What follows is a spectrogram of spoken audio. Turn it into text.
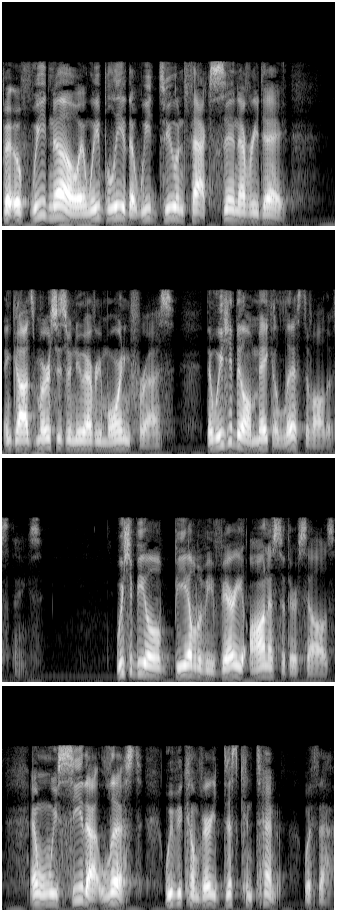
But if we know and we believe that we do in fact sin every day, and God's mercies are new every morning for us, then we should be able to make a list of all those things. We should be able, be able to be very honest with ourselves. And when we see that list, we become very discontent with that.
